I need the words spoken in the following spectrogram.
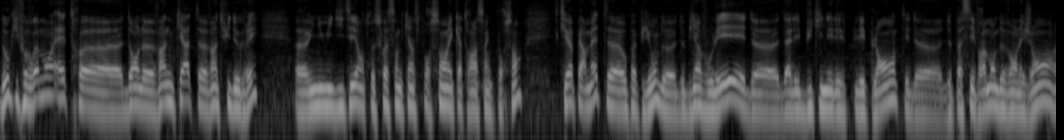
Donc il faut vraiment être euh, dans le 24-28 degrés, euh, une humidité entre 75% et 85%, ce qui va permettre aux papillons de, bien voler et d'aller butiner les, plantes et de, passer vraiment devant les gens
